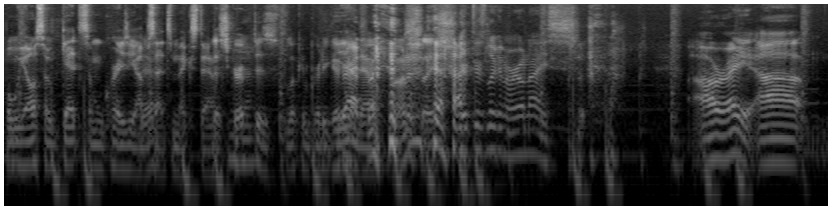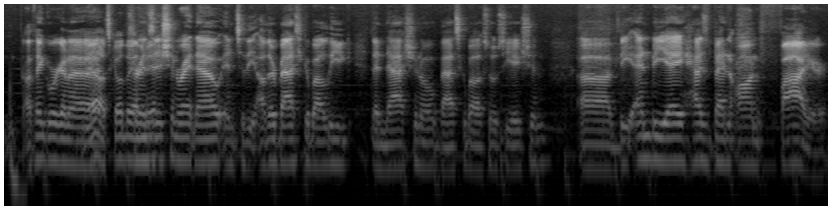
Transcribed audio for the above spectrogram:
but we also get some crazy upsets mixed in. The script is looking pretty good Yeah. right now, honestly. The script is looking real nice. All right, uh, I think we're gonna Yeah, let's go to the transition right now into the other basketball league, the National Basketball Association. Uh, the NBA has been on fire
